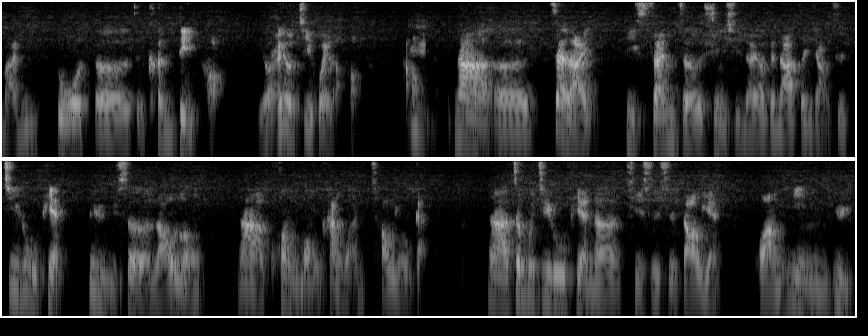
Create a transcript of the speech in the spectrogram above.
蛮多的这肯定哈，有很有机会了哦。好，那呃再来第三则讯息呢，要跟大家分享是纪录片《绿色牢笼》。那矿工看完超有感。那这部纪录片呢，其实是导演黄映玉，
